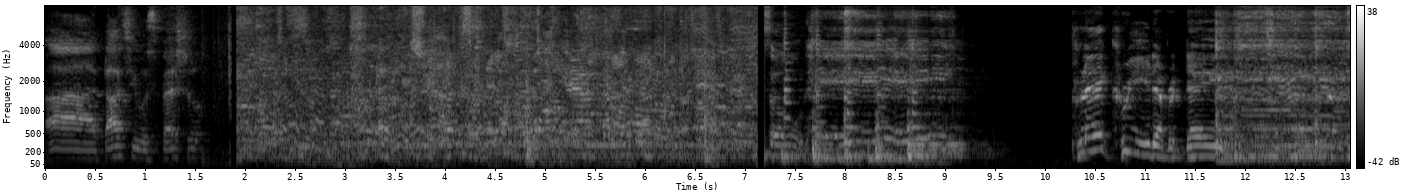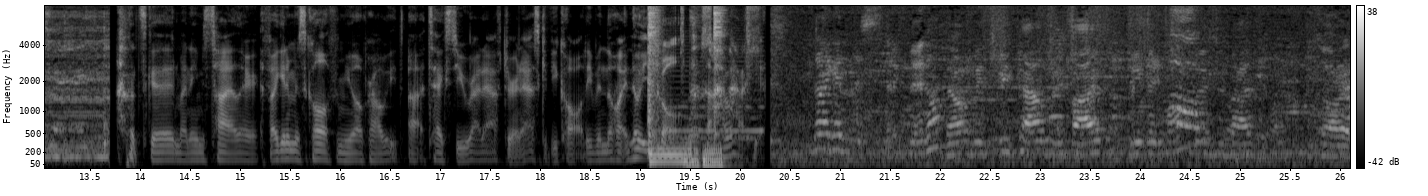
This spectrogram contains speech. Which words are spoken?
Ah, I thought you was special. So, hey, play Creed every day. That's good. My name's Tyler. If I get a missed call from you, I'll probably uh, text you right after and ask if you called, even though I know you called. Now I get this. That would be three pounds, three five, three thirty-five, three thirty-five. Sorry.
